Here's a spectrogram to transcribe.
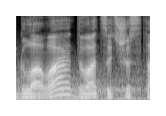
Глава 26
